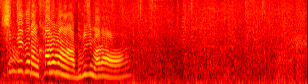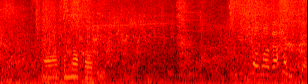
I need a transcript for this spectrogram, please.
신지드랑 카르마 누르지 마라. 아 존나 까비 평화가 함께.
